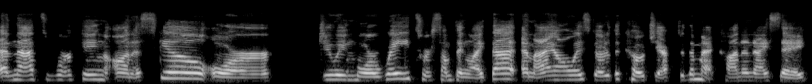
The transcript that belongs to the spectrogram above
and that's working on a skill or doing more weights or something like that and i always go to the coach after the metcon and i say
